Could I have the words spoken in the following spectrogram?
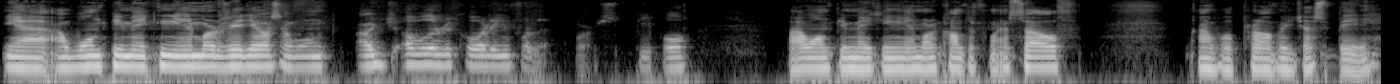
yeah, I won't be making any more videos. I won't. I, will recording for for people. I won't be making any more content for myself. I will probably just be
